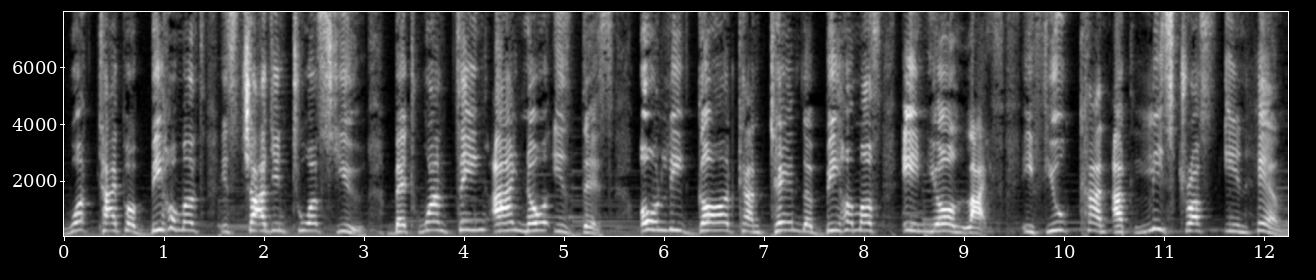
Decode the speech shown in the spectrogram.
what type of behemoth is charging towards you, but one thing I know is this only God can tame the behemoth in your life. If you can at least trust in Him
